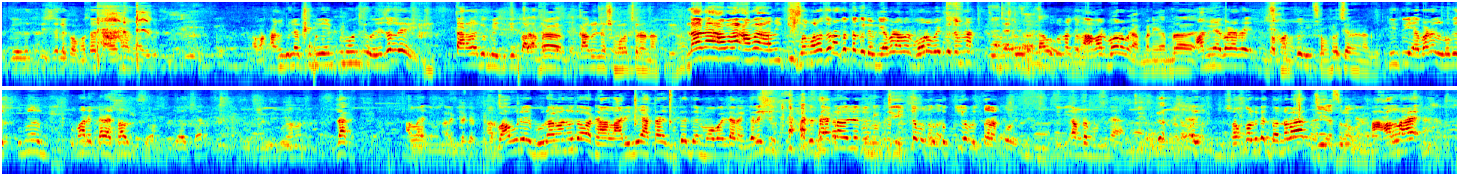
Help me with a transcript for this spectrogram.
দুই হাজার তেইশ সালে ক্ষমতা তাও না আমি বললাম কোনো এমপি মন্ত্রী হয়ে চলে তারা বেশি দিন আমরা কারোর না সমালোচনা না করি হ্যাঁ? না না আমার আমার আমি কি সমালোচনা করতে কইলাম নি? এবার আমার বড় ভাই কইলাম না? আমার বড় ভাই। মানে আমরা আমি এবার সমালোচনা না করি। কিন্তু এবার লোকে তুমি তোমার চাল দিছে? যাক। বাবুরে বুড়া মানুষ তো ওঠা লারিলে হাতার ভিতর দেন মোবাইলটা ভেঙে আচ্ছা হইলে যদি বলতো তো কি অবস্থা করে? আমরা বুঝি না। সকলকে ধন্যবাদ। আল্লাহ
